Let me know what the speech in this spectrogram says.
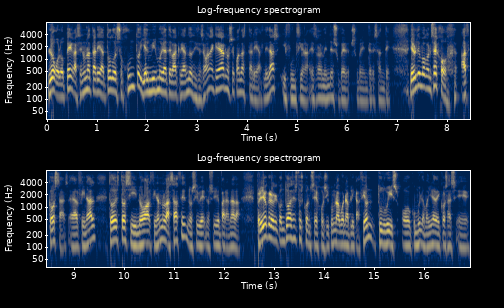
luego lo pegas en una tarea todo eso junto y él mismo ya te va creando, dice, se van a crear no sé cuántas tareas, le das y funciona, es realmente súper, súper interesante. Y el último consejo, haz cosas, al final, todo esto si no, al final no las haces, no sirve, no sirve para nada. Pero yo creo que con todos estos consejos y con una buena aplicación, Todoist o como la mayoría de cosas eh,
